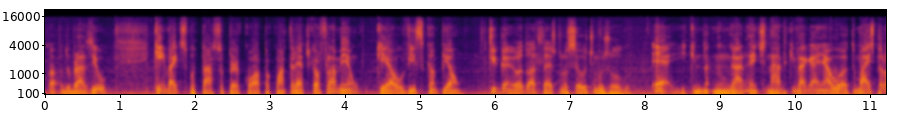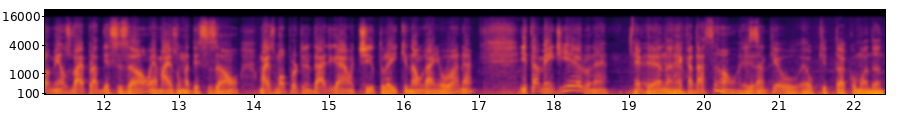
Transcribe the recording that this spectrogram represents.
a Copa do Brasil, quem vai disputar a Supercopa com o Atlético é o Flamengo, que é o vice-campeão. Que ganhou do Atlético no seu último jogo. É, e que não garante nada que vai ganhar o outro, mas pelo menos vai para a decisão, é mais uma decisão, mais uma oportunidade de ganhar um título aí que não ganhou, né? E também dinheiro, né? É grana, é, né? Arrecadação. É Esse grana. aqui é o, é o que está comandando.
